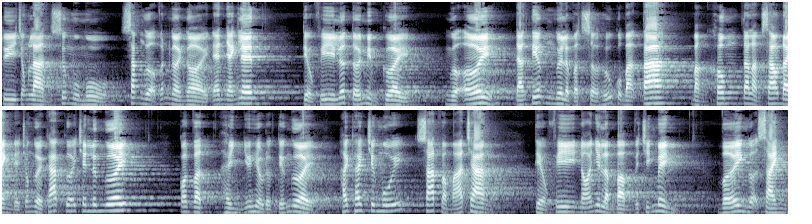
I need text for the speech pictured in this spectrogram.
Tuy trong làn sương mù mù, Sắc ngựa vẫn ngời ngời, đen nhánh lên. Tiểu Phi lướt tới mỉm cười. Ngựa ơi, Đáng tiếc ngươi là vật sở hữu của bạn ta, Bằng không ta làm sao đành để cho người khác cưỡi trên lưng ngươi? Con vật hình như hiểu được tiếng người, Hách hách chiếc mũi, Sát vào má chàng. Tiểu Phi nói như lẩm bẩm với chính mình, Với ngựa sành,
